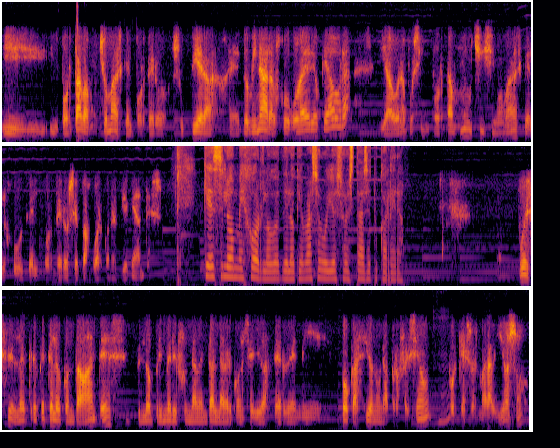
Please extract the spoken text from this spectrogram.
y importaba mucho más que el portero supiera eh, dominar al juego aéreo que ahora y ahora pues importa muchísimo más que el, que el portero sepa jugar con el pie que antes. ¿Qué es lo mejor, de lo que más orgulloso estás de tu carrera? Pues eh, creo que te lo he contado antes. Lo primero y fundamental de haber conseguido hacer de mi vocación una profesión, porque eso es maravilloso.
